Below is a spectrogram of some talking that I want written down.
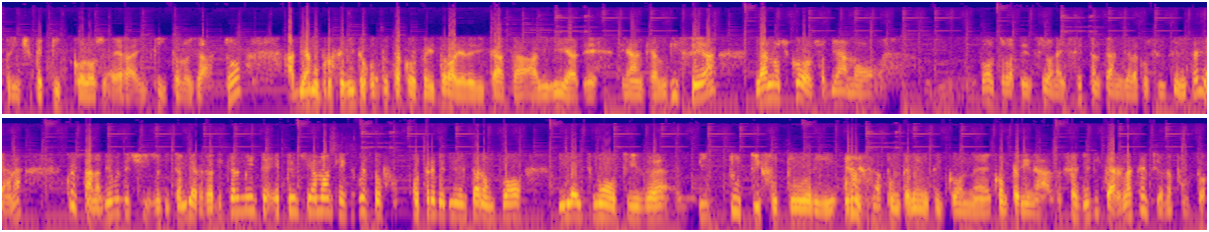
principe piccolo era il titolo esatto, abbiamo proseguito con tutta colpa di Troia dedicata all'Iliade e anche all'Odissea, l'anno scorso abbiamo volto l'attenzione ai 70 anni della Costituzione italiana, quest'anno abbiamo deciso di cambiare radicalmente e pensiamo anche che questo potrebbe diventare un po' il leitmotiv di tutti i futuri appuntamenti con, eh, con Perinaldo, cioè dedicare l'attenzione appunto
